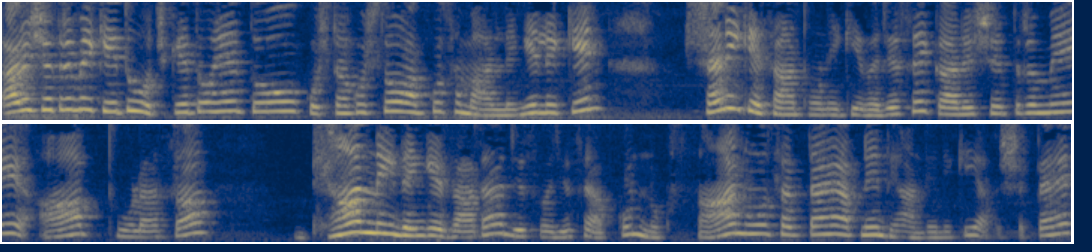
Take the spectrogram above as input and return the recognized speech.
कार्य क्षेत्र में केतु उच्च केतु हैं तो कुछ ना कुछ तो आपको संभाल लेंगे, लेकिन शनि के साथ होने की वजह से कार्य क्षेत्र में आप थोड़ा सा ध्यान नहीं देंगे ज़्यादा, जिस वजह से आपको नुकसान हो सकता है अपने ध्यान देने की आवश्यकता है।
